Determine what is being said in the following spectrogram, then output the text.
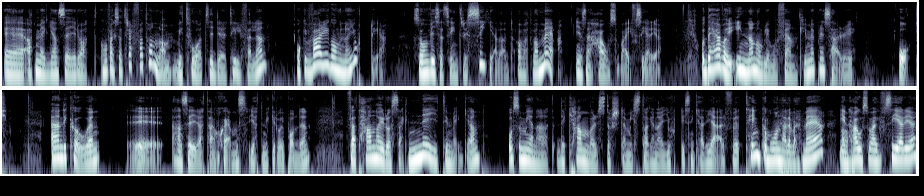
eh, att Meghan säger då att hon faktiskt har träffat honom vid två tidigare tillfällen. Och varje gång hon har gjort det så har hon visat sig intresserad av att vara med i en sån här Housewife-serie. Och det här var ju innan hon blev offentlig med prins Harry. Och Andy Cohen, eh, han säger att han skäms jättemycket då i podden. För att han har ju då sagt nej till Meghan och så menar han att det kan vara det största misstag han har gjort i sin karriär. För tänk om hon hade varit med i en Housewife-serie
